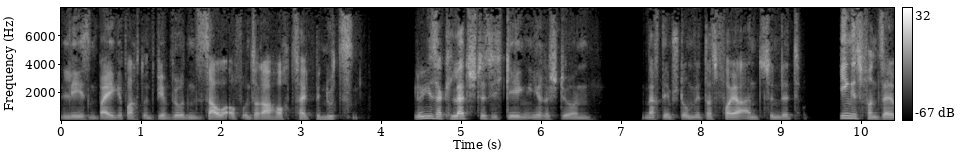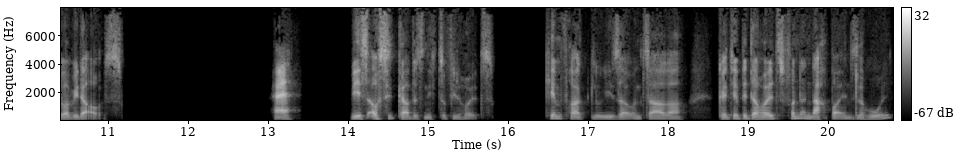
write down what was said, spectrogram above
Lesen beigebracht und wir würden Sau auf unserer Hochzeit benutzen. Luisa klatschte sich gegen ihre Stirn. Nachdem Sturmwind das Feuer anzündet, ging es von selber wieder aus. Hä? Wie es aussieht, gab es nicht so viel Holz. Kim fragt Luisa und Sarah, könnt ihr bitte Holz von der Nachbarinsel holen?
